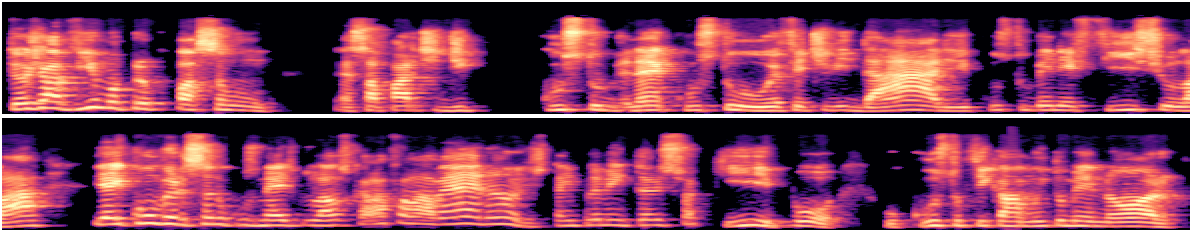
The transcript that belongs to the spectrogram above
Então eu já vi uma preocupação nessa parte de custo, né, custo efetividade, custo-benefício lá. E aí, conversando com os médicos lá, os caras falavam: é, não, a gente está implementando isso aqui, pô, o custo fica muito menor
